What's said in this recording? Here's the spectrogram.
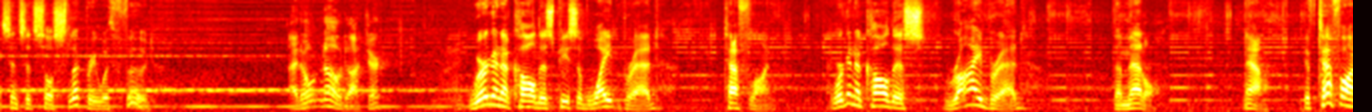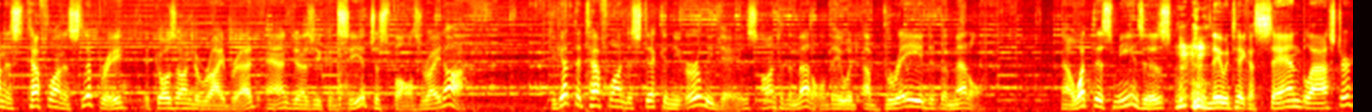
since it's so slippery with food? I don't know, Doctor. We're going to call this piece of white bread Teflon. We're going to call this rye bread the metal. Now, if Teflon is, Teflon is slippery, it goes onto rye bread, and as you can see, it just falls right off. To get the Teflon to stick in the early days onto the metal, they would abrade the metal. Now, what this means is they would take a sandblaster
